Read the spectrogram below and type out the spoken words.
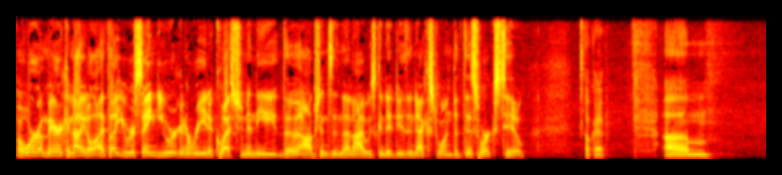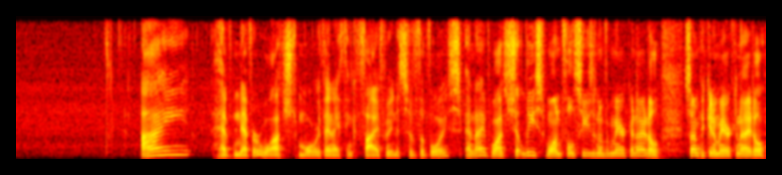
Or American Idol. I thought you were saying you were going to read a question in the, the options and then I was going to do the next one, but this works too. Okay. Um, I have never watched more than I think five minutes of The Voice, and I've watched at least one full season of American Idol. So I'm picking American Idol.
